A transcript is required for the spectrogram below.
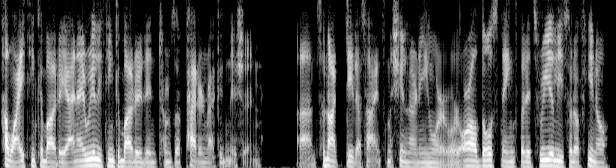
how I think about AI, and I really think about it in terms of pattern recognition. Um, so not data science, machine learning, or, or, or all those things, but it's really sort of you know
